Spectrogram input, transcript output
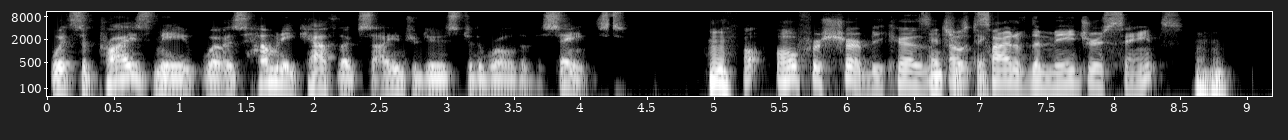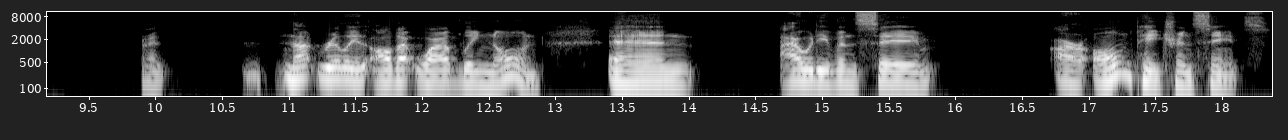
What surprised me was how many Catholics I introduced to the world of the saints. Oh, oh, for sure. Because outside of the major saints, Mhm. right, not really all that wildly known. And I would even say our own patron saints,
